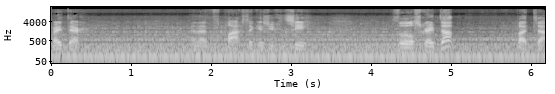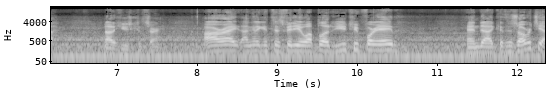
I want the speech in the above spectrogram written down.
right there. And that's plastic, as you can see. It's a little scraped up, but uh, not a huge concern. All right, I'm gonna get this video uploaded to YouTube for you, Abe, and uh, get this over to you.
